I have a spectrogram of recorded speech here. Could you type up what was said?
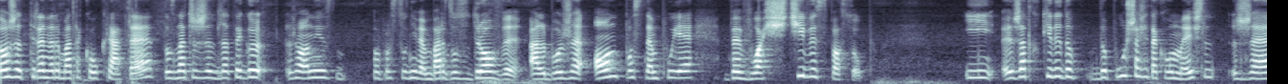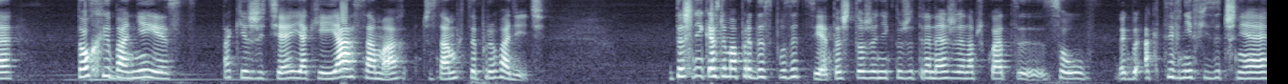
to, że trener ma taką kratę, to znaczy, że dlatego, że on jest po prostu, nie wiem, bardzo zdrowy, albo że on postępuje we właściwy sposób. I rzadko kiedy do, dopuszcza się taką myśl, że to chyba nie jest takie życie, jakie ja sama czy sam chcę prowadzić. Też nie każdy ma predyspozycję. Też to, że niektórzy trenerzy na przykład y, są jakby aktywnie fizycznie,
